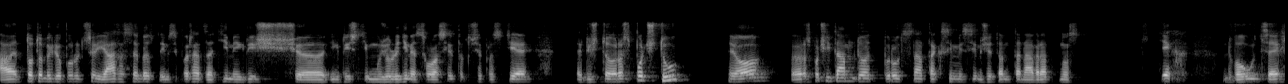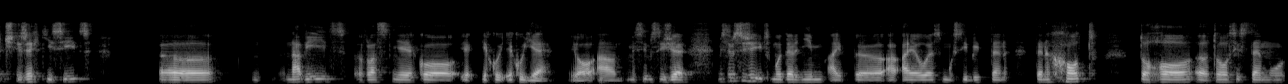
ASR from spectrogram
ale toto bych doporučil já za sebe, stojím si pořád zatím, i když, eh, i když s tím můžu lidi nesouhlasit, protože prostě, když to rozpočtu, jo, rozpočítám do budoucna, tak si myslím, že tam ta návratnost těch dvou, třech, čtyřech tisíc uh, navíc vlastně jako, jako, jako je. Jo? A myslím si, že, myslím si, že i v moderním iOS musí být ten, ten chod toho, eh, toho systému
